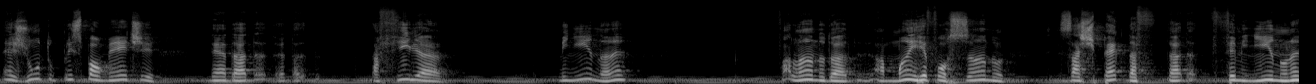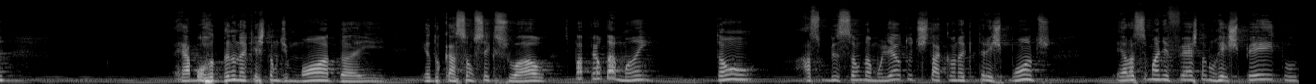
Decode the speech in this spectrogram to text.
né, junto principalmente né, da, da, da, da, filha menina, né? Falando da a mãe reforçando esse aspecto da, da, da, feminino, né? é, abordando a questão de moda e educação sexual, o papel da mãe. Então, a submissão da mulher, eu estou destacando aqui três pontos, ela se manifesta no respeito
